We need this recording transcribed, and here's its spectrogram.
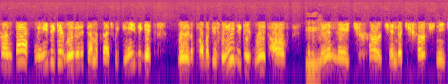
turn back. We need to get rid of the Democrats. We need to get rid of the Republicans. We need to get rid of the Mm. man-made church, and the church needs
